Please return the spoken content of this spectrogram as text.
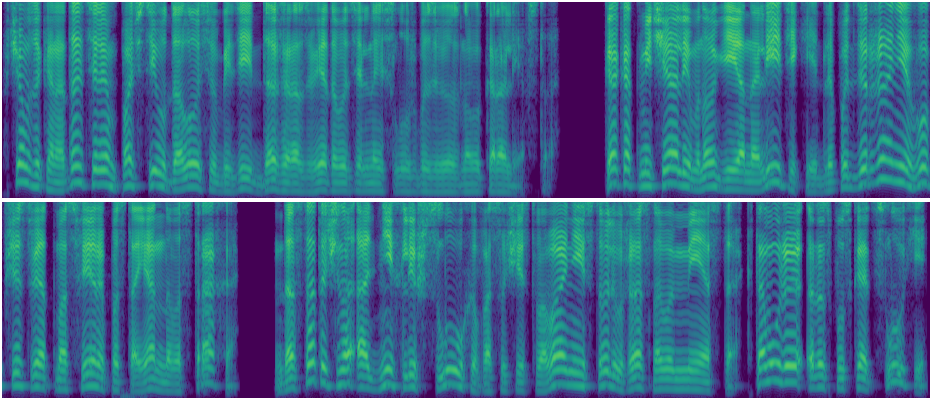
в чем законодателям почти удалось убедить даже разведывательные службы Звездного Королевства. Как отмечали многие аналитики, для поддержания в обществе атмосферы постоянного страха достаточно одних лишь слухов о существовании столь ужасного места. К тому же распускать слухи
